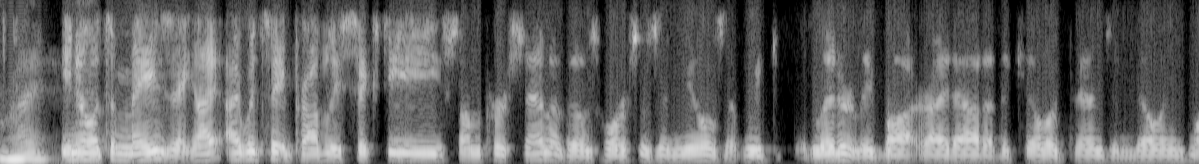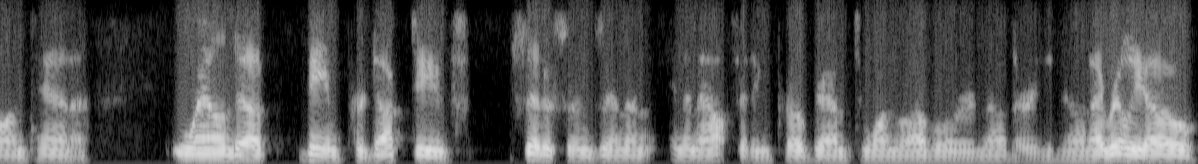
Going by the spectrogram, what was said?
right. you know it's amazing. I i would say probably 60 some percent of those horses and mules that we literally bought right out of the killer pens in billings montana wound up being productive citizens in an in an outfitting program to one level or another, you know. And I really owe,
